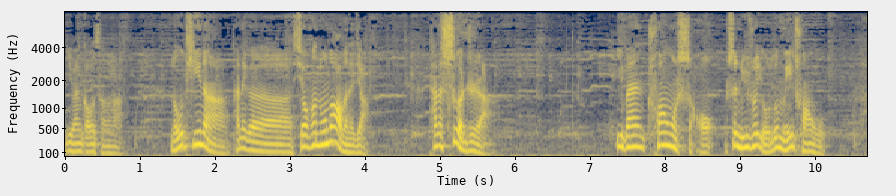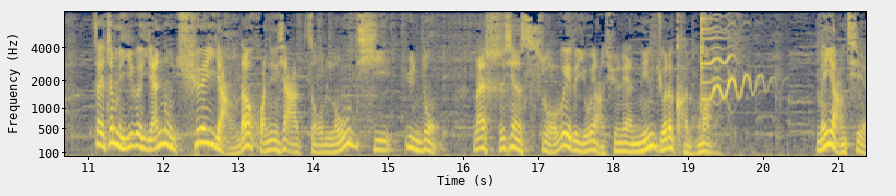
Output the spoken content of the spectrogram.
一般高层啊，楼梯呢，它那个消防通道吧，那叫它的设置啊，一般窗户少，甚至于说有的都没窗户。在这么一个严重缺氧的环境下走楼梯运动，来实现所谓的有氧训练，您觉得可能吗？没氧气，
